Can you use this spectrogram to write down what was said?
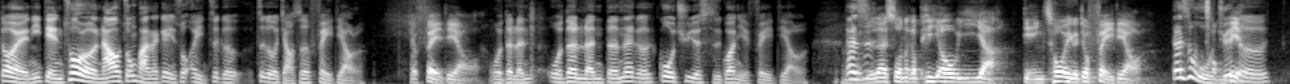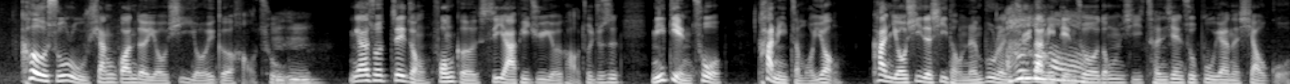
对，你点错了，然后中盘才跟你说，哎，这个这个角色废掉了，就废掉。我的人，我的人的那个过去的时光也废掉了。但是在说那个 P O E 啊，点错一个就废掉了。但是我觉得克苏鲁相关的游戏有一个好处，应该说这种风格 C R P G 有一个好处，就是你点错，看你怎么用，看游戏的系统能不能去让你点错的东西呈现出不一样的效果。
